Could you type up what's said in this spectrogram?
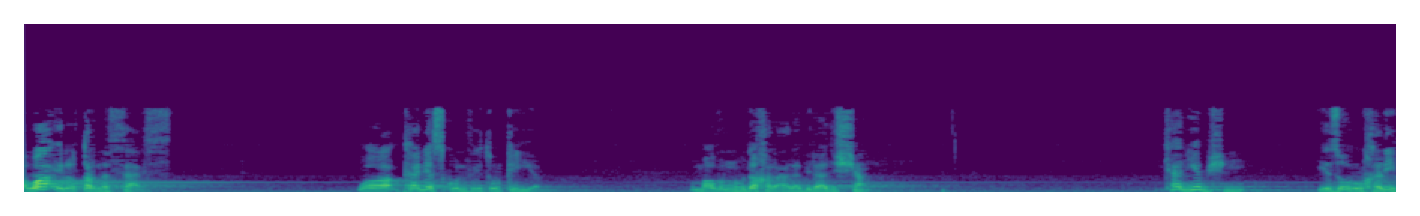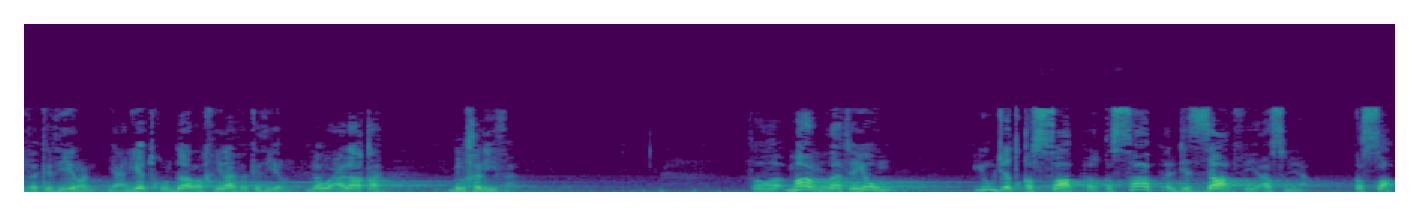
أوائل القرن الثالث. وكان يسكن في تركيا. ثم أظنه دخل على بلاد الشام. كان يمشي يزور الخليفة كثيرا يعني يدخل دار الخلافة كثيرا. له علاقة بالخليفة. فهو مار ذات يوم يوجد قصاب القصاب الجزار في عصرنا قصاب.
